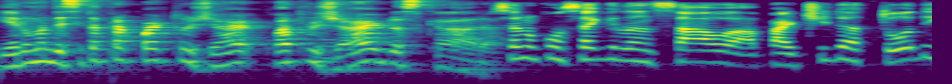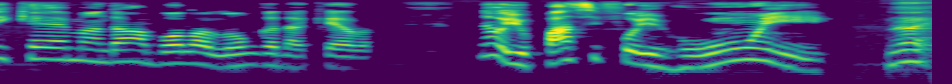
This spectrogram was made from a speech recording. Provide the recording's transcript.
e era uma descida para quatro, jar, quatro jardas, cara. Você não consegue lançar a partida toda e quer mandar uma bola longa daquela. Não, e o passe foi ruim. Não,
